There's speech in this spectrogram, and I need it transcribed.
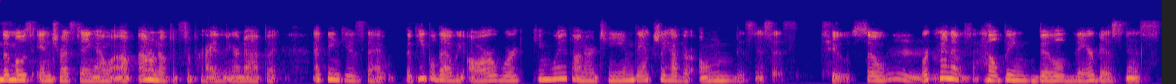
the most interesting I, I don't know if it's surprising or not but i think is that the people that we are working with on our team they actually have their own businesses too. So mm. we're kind of helping build their business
